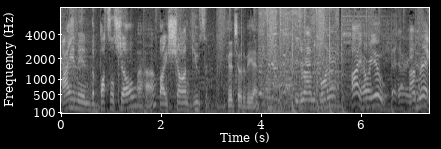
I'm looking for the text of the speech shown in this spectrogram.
I am in The Bustle Show Uh-huh. by Sean Hewson. Good show to be in. He's around the corner. Hi, how are you? I'm Rick.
